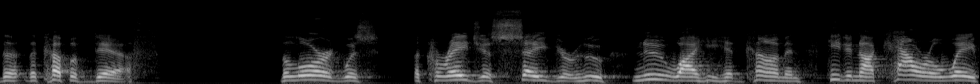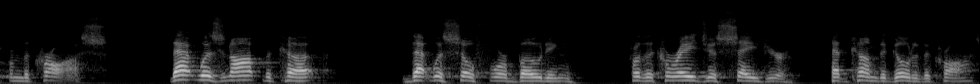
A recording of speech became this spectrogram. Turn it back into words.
the, the cup of death. The Lord was a courageous Savior who knew why He had come, and He did not cower away from the cross. That was not the cup that was so foreboding, for the courageous Savior had come to go to the cross.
